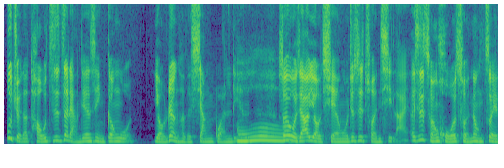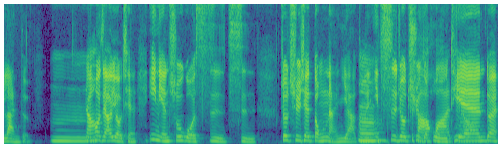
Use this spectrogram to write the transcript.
不觉得投资这两件事情跟我有任何的相关联。哦、所以我只要有钱，我就是存起来，而且是存活存那种最烂的。嗯，然后只要有钱，一年出国四次，就去一些东南亚，可能一次就去个五天，对，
